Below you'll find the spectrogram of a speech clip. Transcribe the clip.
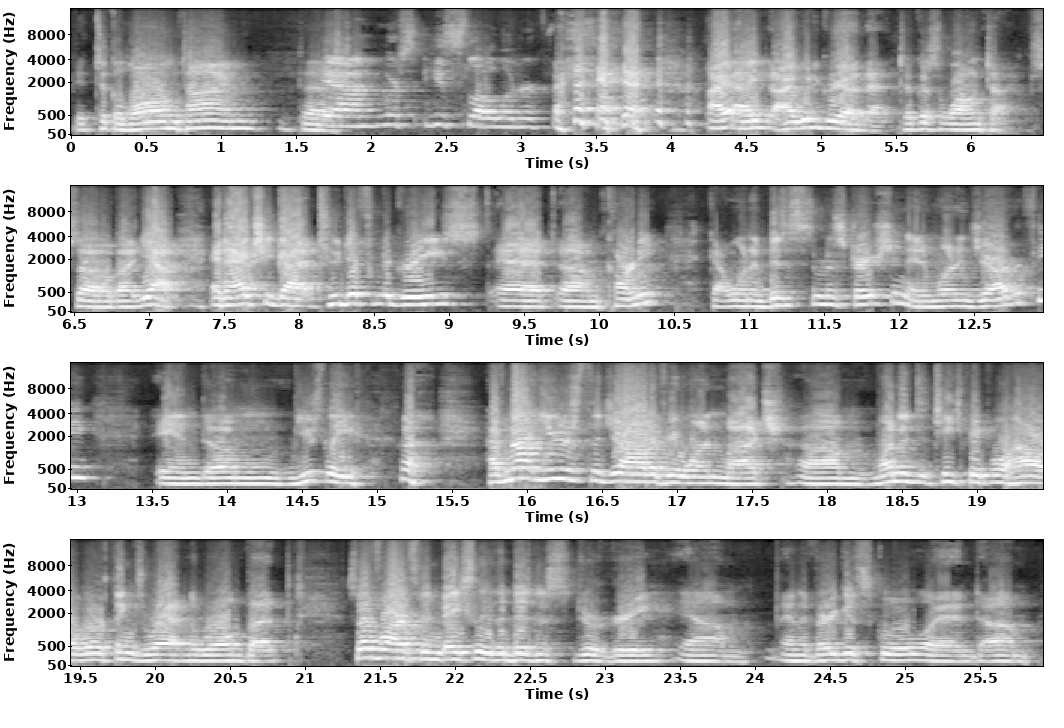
it took a long time. To, yeah, we're, he's slow learner. I, I, I, would agree on that. It took us a long time. So, but yeah, and I actually got two different degrees at um, Kearney. Got one in business administration and one in geography. And um, usually have not used the geography one much. Um, wanted to teach people how where things were at in the world, but so far it's been basically the business degree um, and a very good school, and um,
